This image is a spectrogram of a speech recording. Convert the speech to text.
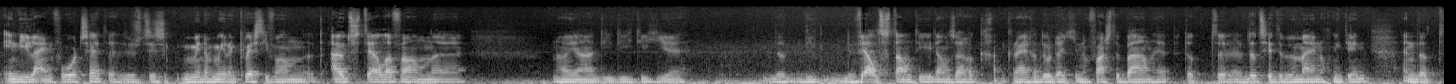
in die lijn voortzetten. Dus het is min of meer een kwestie van het uitstellen van... nou ja, die, die, die, dat, die, de welstand die je dan zou krijgen doordat je een vaste baan hebt. Dat, dat zit er bij mij nog niet in. En dat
